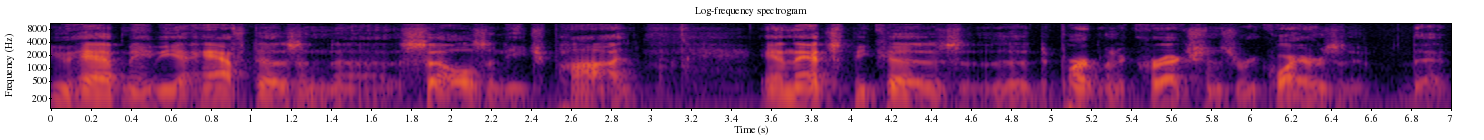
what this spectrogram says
you have maybe a half dozen uh, cells in each pod. And that's because the Department of Corrections requires that,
